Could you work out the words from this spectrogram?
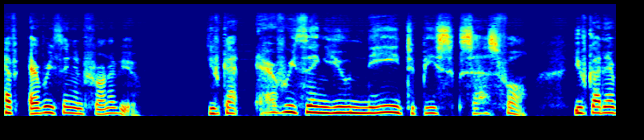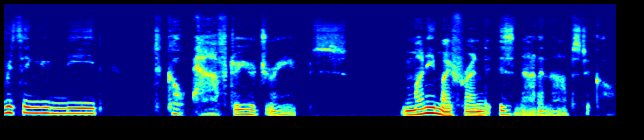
have everything in front of you. You've got everything you need to be successful. You've got everything you need to go after your dreams. Money, my friend, is not an obstacle.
